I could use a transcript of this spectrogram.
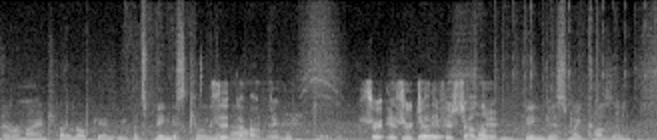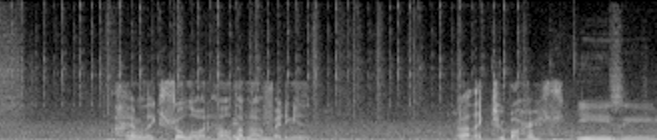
Never mind. I don't know, can we? That's Bingus killing Is it it now. down there? Is there, is there jellyfish down there? Bingus, my cousin. I'm oh. like so low on health. I'm not fighting it. I'm at like two bars. Easy.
